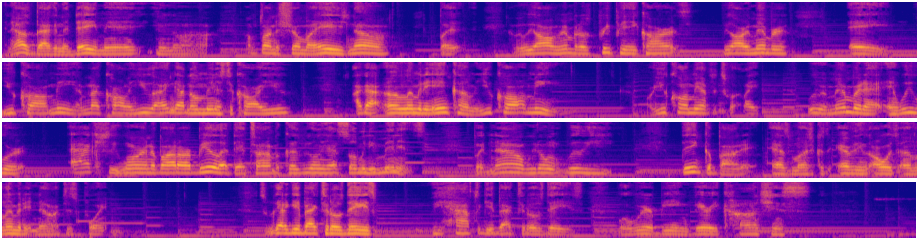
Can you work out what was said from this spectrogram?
And that was back in the day, man. You know, I'm starting to show my age now, but I mean, we all remember those prepaid cards. We all remember, hey, you call me. I'm not calling you. I ain't got no minutes to call you. I got unlimited income. You call me, or you call me after 12. Like, we remember that, and we were actually worrying about our bill at that time because we only had so many minutes. But now we don't really think about it as much because everything's always unlimited now at this point. So we got to get back to those days. We have to get back to those days where we're being very conscious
